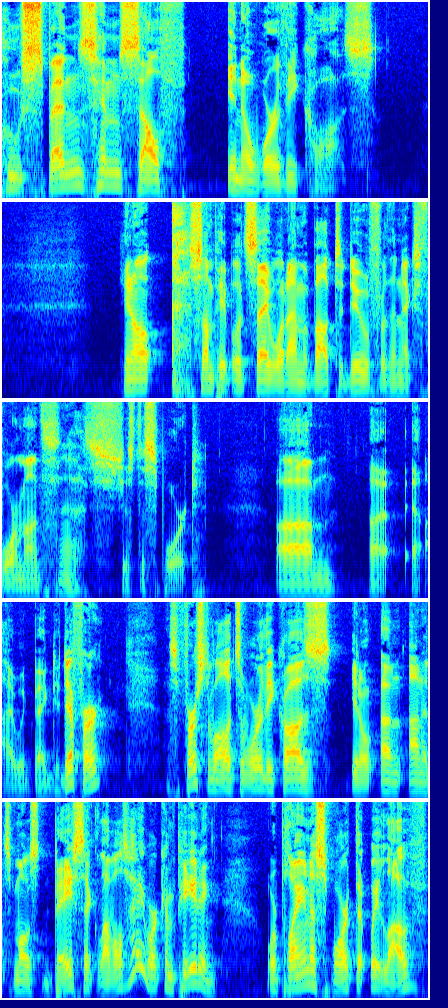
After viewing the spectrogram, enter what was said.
Who spends himself in a worthy cause? You know, some people would say what I'm about to do for the next four months, eh, it's just a sport. Um, uh, I would beg to differ. First of all, it's a worthy cause, you know, on, on its most basic levels. Hey, we're competing. We're playing a sport that we love,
